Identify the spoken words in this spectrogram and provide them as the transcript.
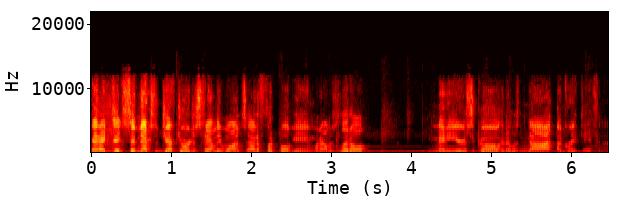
And I did sit next to Jeff George's family once at a football game when I was little, many years ago, and it was not a great day for them.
